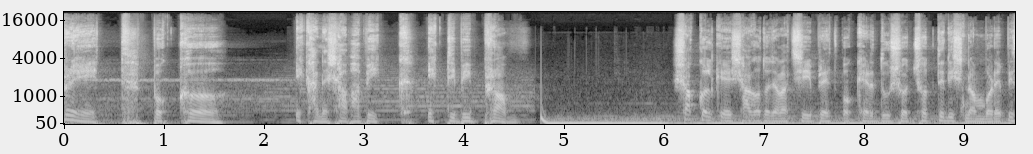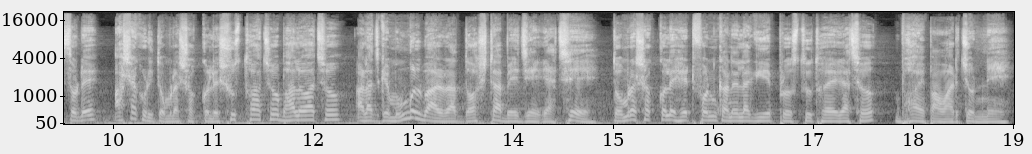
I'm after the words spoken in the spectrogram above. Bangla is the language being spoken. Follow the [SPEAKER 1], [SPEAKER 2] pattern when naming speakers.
[SPEAKER 1] প্রেত পক্ষ, এখানে স্বাভাবিক একটি বিভ্রম। সকলকে স্বাগত জানাচ্ছি প্রেতপক্ষের দুশো ছত্রিশ নম্বর এপিসোডে আশা করি তোমরা সকলে সুস্থ আছো, ভালো আছো। আর আজকে মঙ্গলবার রাত দশটা বেজে গেছে। তোমরা সকলে হেডফোন কানে লাগিয়ে প্রস্তুত হয়ে গেছো ভয় পাওয়ার জন্যে।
